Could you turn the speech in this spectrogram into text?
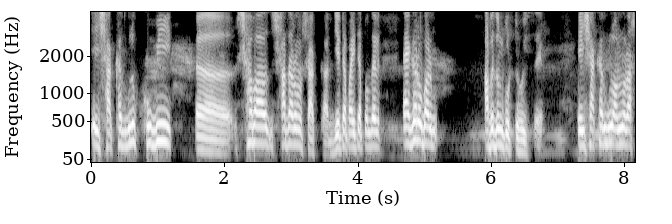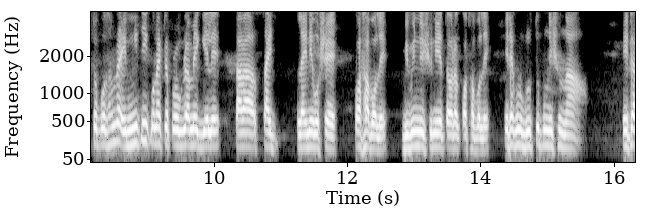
এই সাক্ষাৎগুলো খুবই সাধারণ সাক্ষাৎ, যেটা পাইতে আপনাদের এগারো বার আবেদন করতে হয়েছে এই সাক্ষাৎগুলো অন্য রাষ্ট্রপ্রধানরা এমনিতেই কোনো একটা প্রোগ্রামে গেলে তারা সাইড লাইনে বসে কথা বলে, বিভিন্ন ইস্যু নিয়ে তারা কথা বলে। এটা কোনো গুরুত্বপূর্ণ ইস্যু না। এটা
